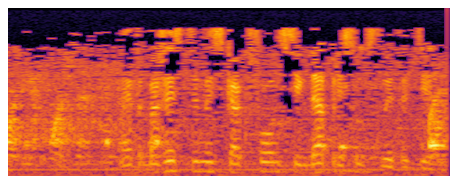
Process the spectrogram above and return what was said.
А эта божественность, как фон, всегда присутствует отдельно.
